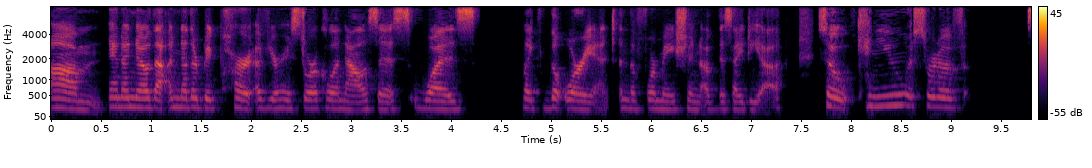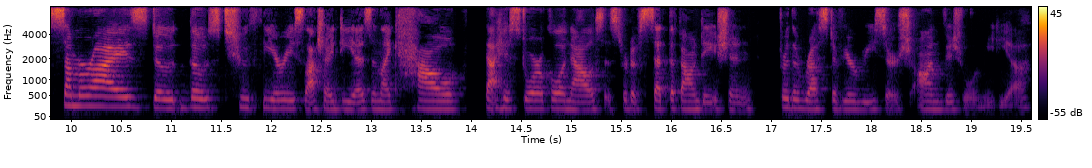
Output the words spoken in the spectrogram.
Um, and i know that another big part of your historical analysis was like the orient and the formation of this idea. So can you sort of summarize do- those two theories slash ideas and like how that historical analysis sort of set the foundation for the rest of your research on visual media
